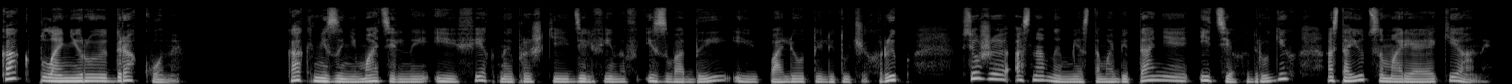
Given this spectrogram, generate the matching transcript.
Как планируют драконы? Как незанимательные и эффектные прыжки дельфинов из воды и полеты летучих рыб, все же основным местом обитания и тех, и других остаются моря и океаны.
